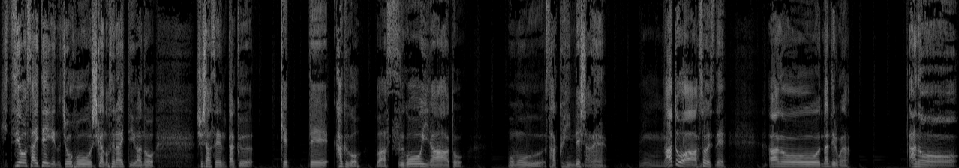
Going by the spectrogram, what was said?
必要最低限の情報しか載せないっていうあの、取捨選択、決定、覚悟はすごいなぁと思う作品でしたね。うん。あとは、そうですね。あのー、なんていうのかな。あの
